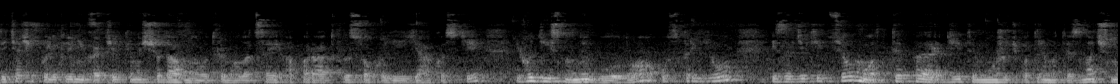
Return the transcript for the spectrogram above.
Дитяча поліклініка тільки нещодавно отримала цей апарат високої якості. Його дійсно не було у стрію, і завдяки цьому тепер діти можуть отримати значно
